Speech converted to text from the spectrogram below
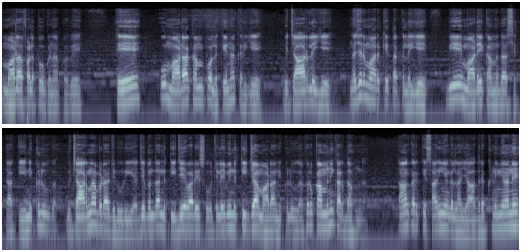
ਮਾੜਾ ਫਲ ਭੋਗਣਾ ਪਵੇ, ਤੇ ਉਹ ਮਾੜਾ ਕੰਮ ਭੁੱਲ ਕੇ ਨਾ ਕਰੀਏ, ਵਿਚਾਰ ਲਈਏ, ਨਜ਼ਰ ਮਾਰ ਕੇ ਤੱਕ ਲਈਏ। ਵੀ ਇਹ ਮਾੜੇ ਕੰਮ ਦਾ ਸਿੱਟਾ ਕੀ ਨਿਕਲੂਗਾ? ਵਿਚਾਰਨਾ ਬੜਾ ਜ਼ਰੂਰੀ ਹੈ। ਜੇ ਬੰਦਾ ਨਤੀਜੇ ਬਾਰੇ ਸੋਚ ਲੇ ਵੀ ਨਤੀਜਾ ਮਾੜਾ ਨਿਕਲੂਗਾ, ਫਿਰ ਉਹ ਕੰਮ ਨਹੀਂ ਕਰਦਾ ਹੁੰਦਾ। ਤਾਂ ਕਰਕੇ ਸਾਰੀਆਂ ਗੱਲਾਂ ਯਾਦ ਰੱਖਣੀਆਂ ਨੇ।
